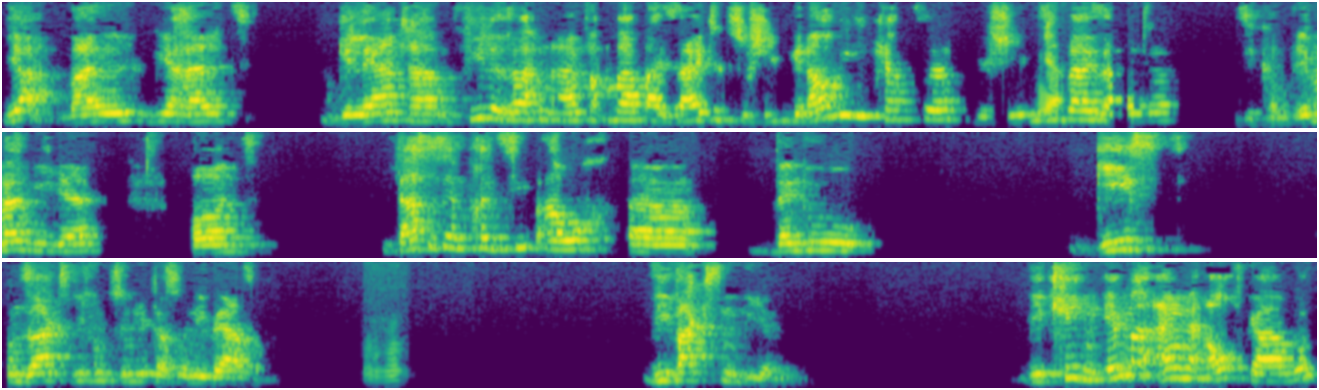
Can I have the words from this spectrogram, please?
ja, weil wir halt gelernt haben, viele Sachen einfach mal beiseite zu schieben, genau wie die Katze. Wir schieben ja. sie beiseite, sie kommt immer wieder. Und das ist im Prinzip auch, äh, wenn du gehst und sagst, wie funktioniert das Universum? Mhm. Wie wachsen wir? Wir kriegen immer eine Aufgabe,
